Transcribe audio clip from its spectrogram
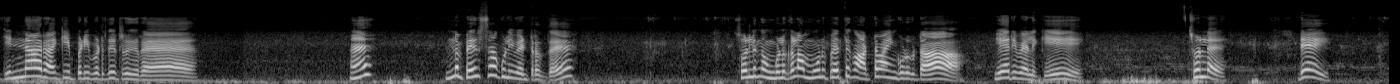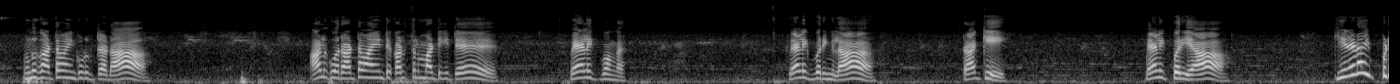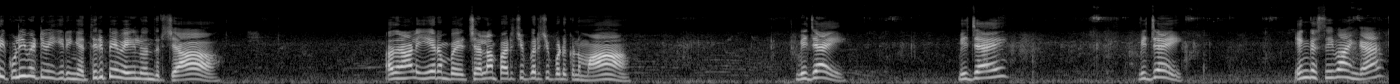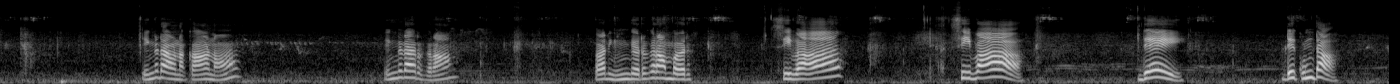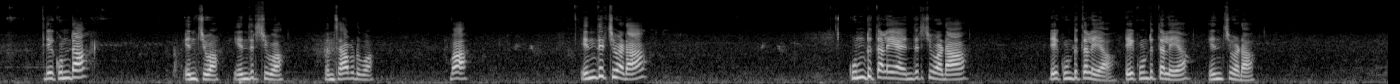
என்ன ராக்கி இப்படி படுத்துட்ருக்குற? இருக்கிற ஆ? இன்னும் பெருசாக குழி வெட்டுறது? சொல்லுங்கள் உங்களுக்கெல்லாம் மூணு பேர்த்துக்கும் அட்டை வாங்கி கொடுக்கட்டா? ஏரி வேலைக்கு? சொல்லு. டேய் உனக்கு அட்டை வாங்கி கொடுக்கட்டாடா? ஆளுக்கு ஒரு அட்டை வாங்கிட்டு கழுத்தில் மாட்டிக்கிட்டு வேலைக்கு போங்க. வேலைக்கு போகிறீங்களா ராக்கி வேலைக்கு போறியா? என்னடா இப்படி குழி வெட்டி வைக்கிறீங்க? திருப்பி வெயில் வந்துருச்சா? அதனால் ஈரம் போயிடுச்சு எல்லாம் பறித்து பறித்து படுக்கணுமா? விஜய் விஜய் விஜய் எங்கே சிவா இங்கே? எங்கடா அவனை காணோம்? எங்கடா இருக்கிறான்? பாரு இங்கே இருக்கிறான் பாரு. சிவா சிவா. டேய் டேய் குண்டா டேய் குண்டா. எந்திரிச்சு வா எந்திரிச்சு வா. வந்து சாப்பிடுவா வா. எந்திரிச்சு வாடா. குண்டு தலையா எந்திரிச்சு வாடா. டே குண்டு தலையா? டேய் குண்டு தலையா? எந்திரிச்சு வாடா.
